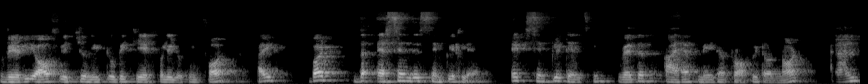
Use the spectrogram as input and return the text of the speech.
wary of, which you need to be carefully looking for, right? But the essence is simply clear. It simply tells me whether I have made a profit or not and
